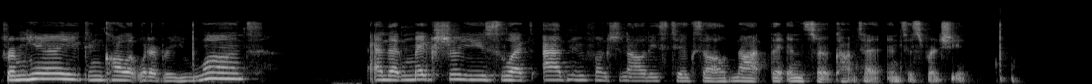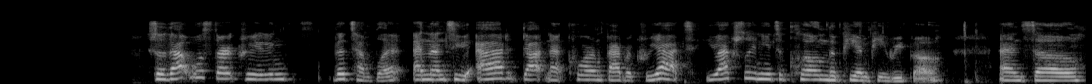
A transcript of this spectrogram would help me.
From here, you can call it whatever you want. And then make sure you select add new functionalities to Excel, not the insert content into spreadsheet. So that will start creating the template. And then to add .NET Core and Fabric React, you actually need to clone the PNP repo. And so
